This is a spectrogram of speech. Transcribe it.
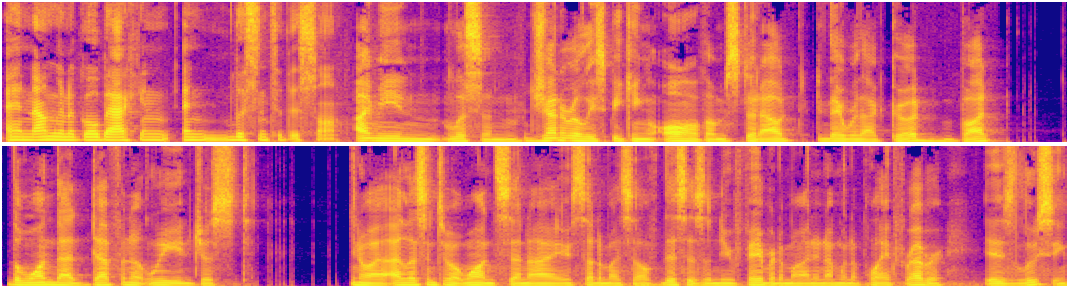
and I'm going to go back and, and listen to this song. I mean, listen, generally speaking, all of them stood out. They were that good, but the one that definitely just, you know, I, I listened to it once and I said to myself, this is a new favorite of mine and I'm going to play it forever, is Lucy.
